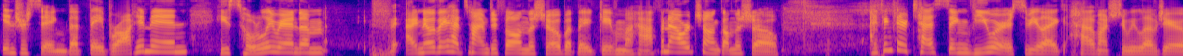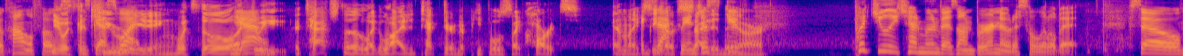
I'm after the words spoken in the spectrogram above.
interesting that they brought him in. He's totally random. I know they had time to fill on the show, but they gave him a half an hour chunk on the show. I think they're testing viewers to be like, how much do we love Jerry O'Connell, folks? Yeah, what's the Q what? rating? What's the little like? Yeah. Do we attach the like lie detector to people's like hearts and like Exactly, see how excited they give- are? put Julie Chen Moonves on burn notice a little bit. So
